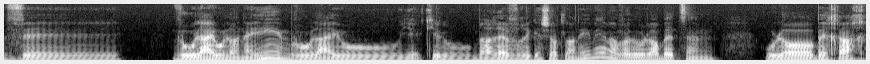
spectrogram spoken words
ו... ואולי הוא לא נעים, ואולי הוא כאילו מערב רגשות לא נעימים, אבל הוא לא בעצם, הוא לא בהכרח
